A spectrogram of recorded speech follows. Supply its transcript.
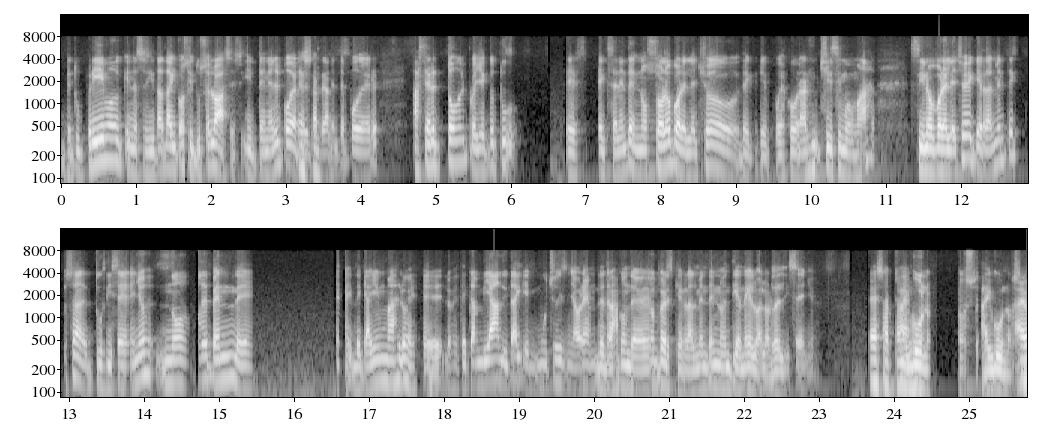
de tu primo que necesita tal cosa y tú se lo haces y tener el poder de realmente poder hacer todo el proyecto tú es excelente, no solo por el hecho de que puedes cobrar muchísimo más, sino por el hecho de que realmente, o sea, tus diseños no dependen de, que alguien más los esté, los esté cambiando y tal, que muchos diseñadores detrás con developers que realmente no entienden el valor del diseño. Exactamente. Algunos, algunos. Hay,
